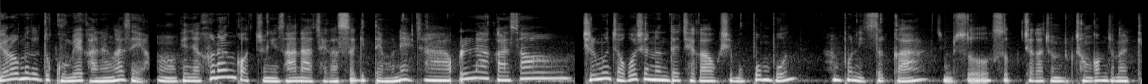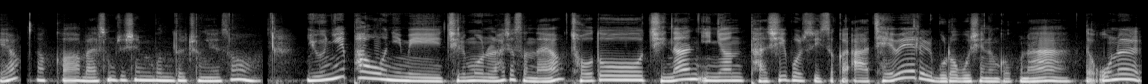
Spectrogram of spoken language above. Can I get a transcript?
여러분들도 구매 가능하세요. 어, 그냥 흔한 것 중에서 하나 제가 쓰기 때문에. 자, 올라가서 질문 적으셨는데 제가 혹시 못 본 분? 한 분 있을까? 지금 쑥쑥 제가 좀 점검 좀 할게요. 아까 말씀 주신 분들 중에서 유니파워님이 질문을 하셨었나요? 저도 지난 인연 다시 볼 수 있을까요? 아, 재회를 물어보시는 거구나. 오늘,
